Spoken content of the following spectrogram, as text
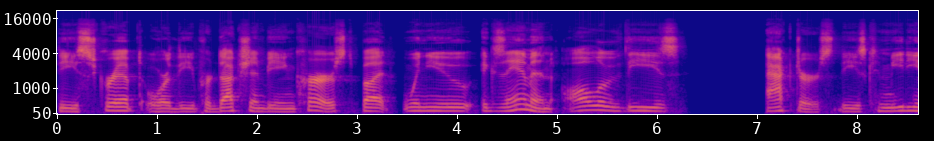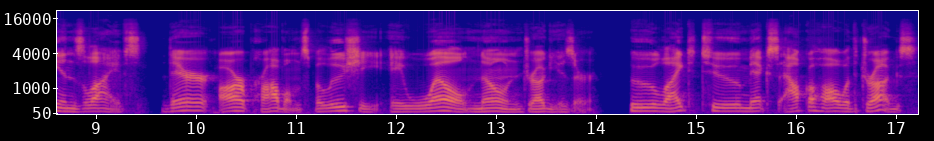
the script or the production being cursed, but when you examine all of these actors, these comedians' lives, there are problems. Belushi, a well known drug user who liked to mix alcohol with drugs,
